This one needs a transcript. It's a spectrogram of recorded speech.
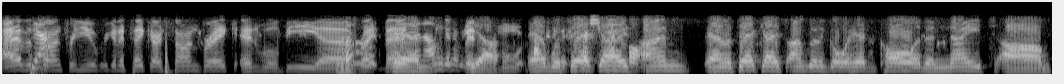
I have a yeah. song for you. We're going to take our song break, and we'll be uh, right back. And I'm going to be yeah. More. And with that, guys, I'm and with that, guys, I'm going to go ahead and call it a night. Um,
